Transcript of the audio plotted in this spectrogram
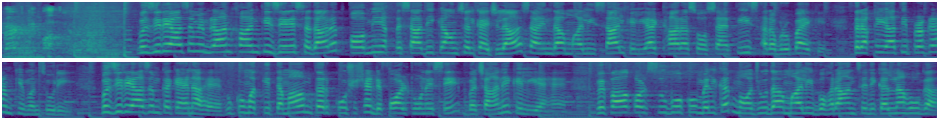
بیٹھ کے بات کریں۔ وزیر اعظم عمران خان کی زیر صدارت قومی اقتصادی کونسل کا اجلاس آئندہ مالی سال کے لیے اٹھارہ سو سینتیس ارب روپے کے ترقیاتی پروگرام کی منظوری۔ وزیر اعظم کا کہنا ہے، حکومت کی تمام تر کوششیں ڈیفالٹ ہونے سے بچانے کے لیے ہیں۔ وفاق اور صوبوں کو مل کر موجودہ مالی بحران سے نکلنا ہوگا۔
